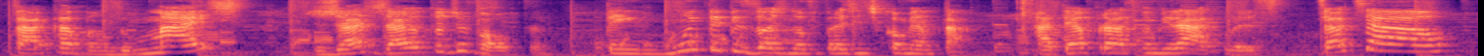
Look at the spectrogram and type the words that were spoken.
está acabando. Mas já já eu tô de volta. Tem muito episódio novo pra gente comentar. Até a próxima, Miraculous. Tchau, tchau!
